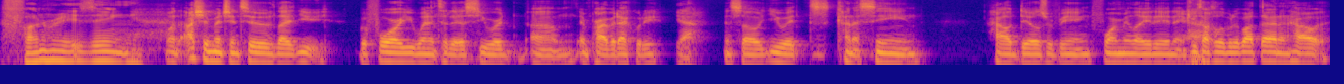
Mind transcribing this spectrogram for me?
fundraising, Well, I should mention too, like you before you went into this, you were um, in private equity. yeah. And so you had kind of seen how deals were being formulated. And can you talk a little bit about that and how,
